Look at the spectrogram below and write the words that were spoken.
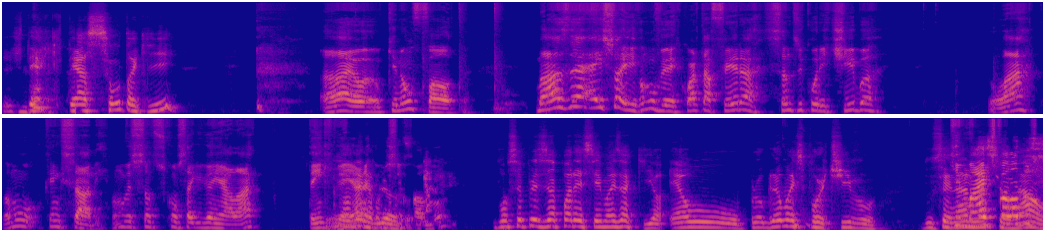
A gente tem, tem assunto aqui. Ah, é o que não falta. Mas é, é isso aí, vamos ver. Quarta-feira, Santos e Curitiba. Lá, vamos, quem sabe? Vamos ver se o Santos consegue ganhar lá. Tem que ganhar, né? Como você falou. Você precisa aparecer mais aqui, ó. É o programa esportivo do Que cenário mais fala nacional do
